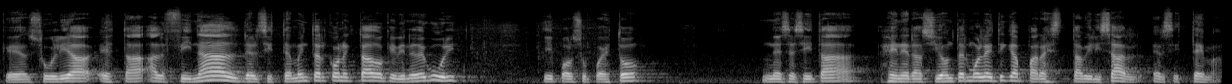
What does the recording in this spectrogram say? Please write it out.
que el Zulia está al final del sistema interconectado que viene de Guri y por supuesto necesita generación termoeléctrica para estabilizar el sistema.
